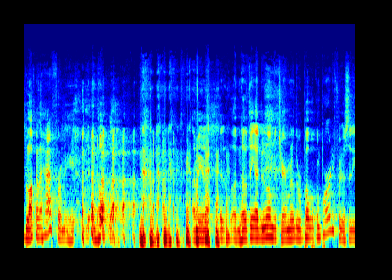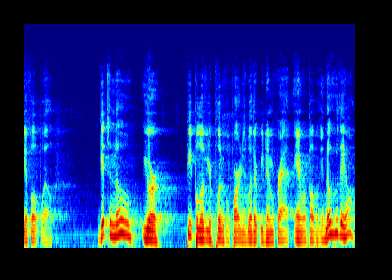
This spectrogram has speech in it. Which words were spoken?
block and a half from me in Hopewell. I mean, another thing I do, I'm the chairman of the Republican Party for the city of Hopewell. Get to know your people of your political parties, whether it be Democrat and Republican. Know who they are.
